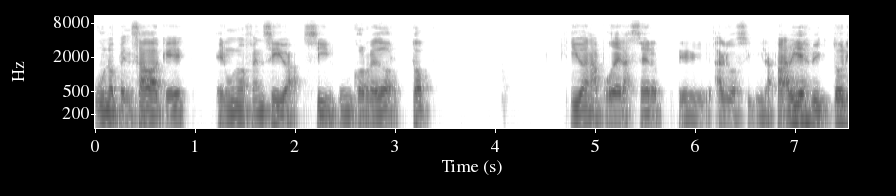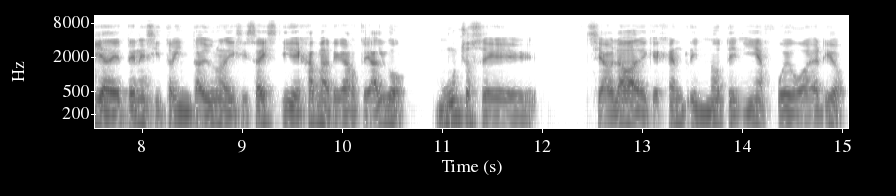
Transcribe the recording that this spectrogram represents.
uno pensaba que en una ofensiva sin un corredor top iban a poder hacer eh, algo similar. Para mí es victoria de Tennessee 31 a 16 y déjame agregarte algo. Mucho se, se hablaba de que Henry no tenía juego aéreo.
